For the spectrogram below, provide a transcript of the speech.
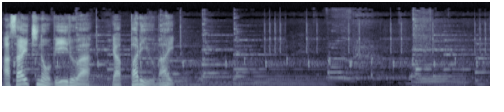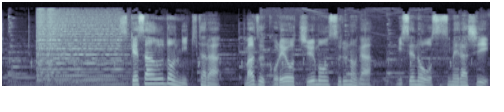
朝一のビールはやっぱりうまい。助さんうどんに来たらまずこれを注文するのが店のおすすめらしい。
